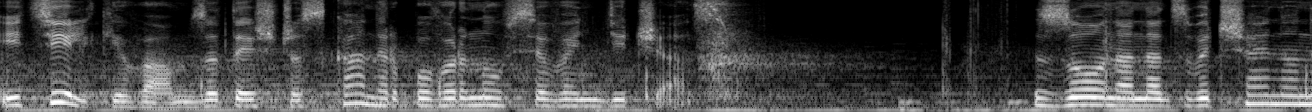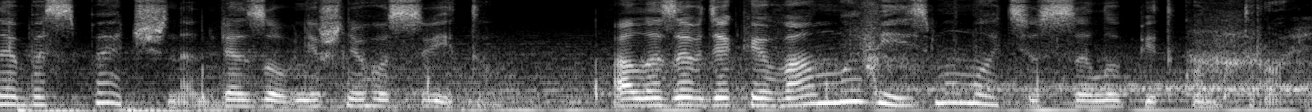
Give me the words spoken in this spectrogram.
і тільки вам за те, що сканер повернувся в Енді час. Зона надзвичайно небезпечна для зовнішнього світу, але завдяки вам ми візьмемо цю силу під контроль.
